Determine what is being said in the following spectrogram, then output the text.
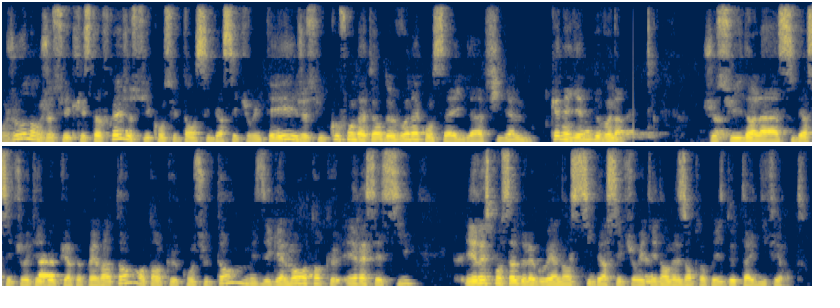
Bonjour, donc je suis Christophe Ray, je suis consultant en cybersécurité et je suis cofondateur de Vona Conseil, la filiale canadienne de Vona. Je suis dans la cybersécurité depuis à peu près 20 ans en tant que consultant, mais également en tant que RSSI et responsable de la gouvernance cybersécurité dans des entreprises de tailles différentes.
